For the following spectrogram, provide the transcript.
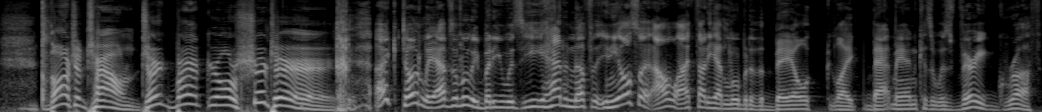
Bartertown, take back your city. I totally, absolutely. But he was he had enough, of, and he also I, I thought he had a little bit of the Bale like Batman because it was very gruff.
